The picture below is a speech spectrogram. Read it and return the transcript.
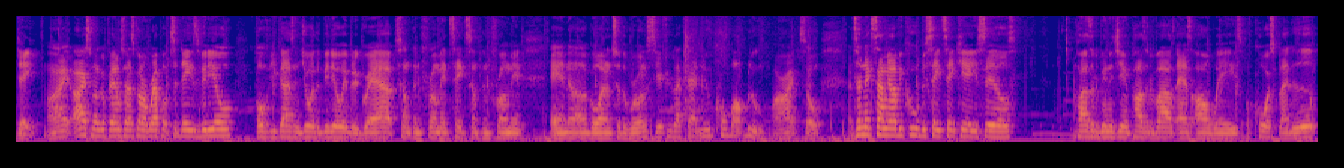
date. All right, all right, Smell Good fam. So that's gonna wrap up today's video. Hopefully you guys enjoyed the video, able to grab something from it, take something from it, and uh, go out into the world and see if you like that new cobalt blue. All right, so until next time, y'all be cool, be safe, take care of yourselves. Positive energy and positive vibes as always. Of course, splack it up,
